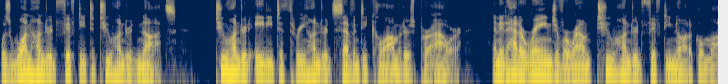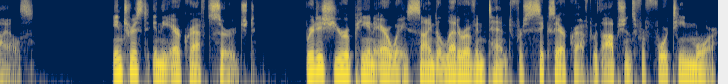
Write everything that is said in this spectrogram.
was 150 to 200 knots, 280 to 370 kilometers per hour, and it had a range of around 250 nautical miles. Interest in the aircraft surged. British European Airways signed a letter of intent for six aircraft with options for 14 more,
